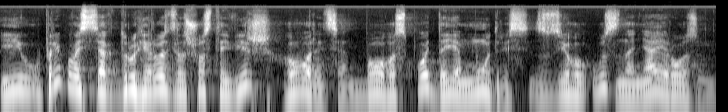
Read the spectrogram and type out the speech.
І у приповістях, другий розділ, шостий вірш, говориться: бо Господь дає мудрість з його уст, знання і розум.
